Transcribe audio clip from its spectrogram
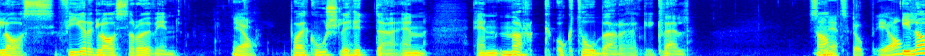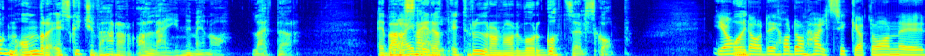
glass, fire glass rødvin, Ja. på ei koselig hytte en, en mørk oktoberkveld. Sant? Nettopp, ja. I lag med andre. Jeg skulle ikke være her aleine, mener Leif Per. Jeg bare Nei sier at jeg tror han hadde vært godt selskap. Ja Og- da, det hadde han helt sikkert, og han eh,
